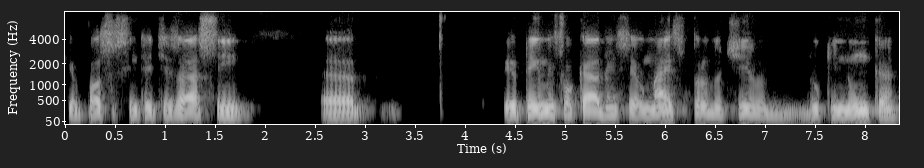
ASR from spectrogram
que eu posso sintetizar assim. Uh, eu tenho me focado em ser o mais produtivo do que nunca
